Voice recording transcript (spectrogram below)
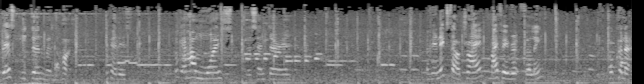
Best eaten when hot. Look at this. Look at how moist the center is. Okay, next I'll try my favorite filling, coconut.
